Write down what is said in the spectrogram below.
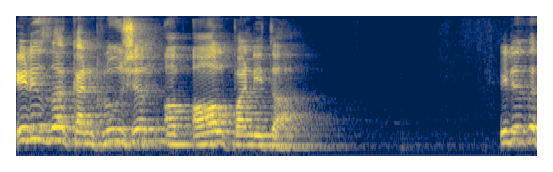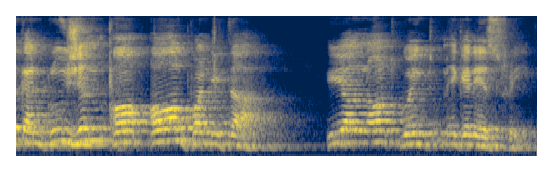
It is the conclusion of all Pandita. It is the conclusion of all Pandita. You are not going to make any history.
